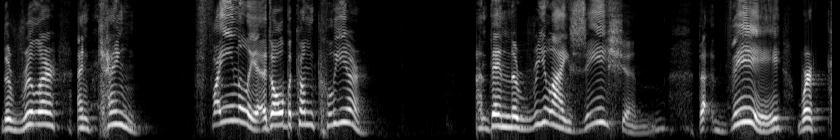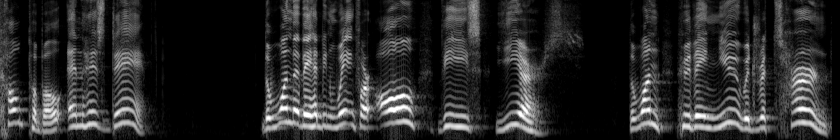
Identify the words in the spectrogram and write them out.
the ruler and king. Finally, it had all become clear. And then the realization that they were culpable in his death the one that they had been waiting for all these years, the one who they knew would return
